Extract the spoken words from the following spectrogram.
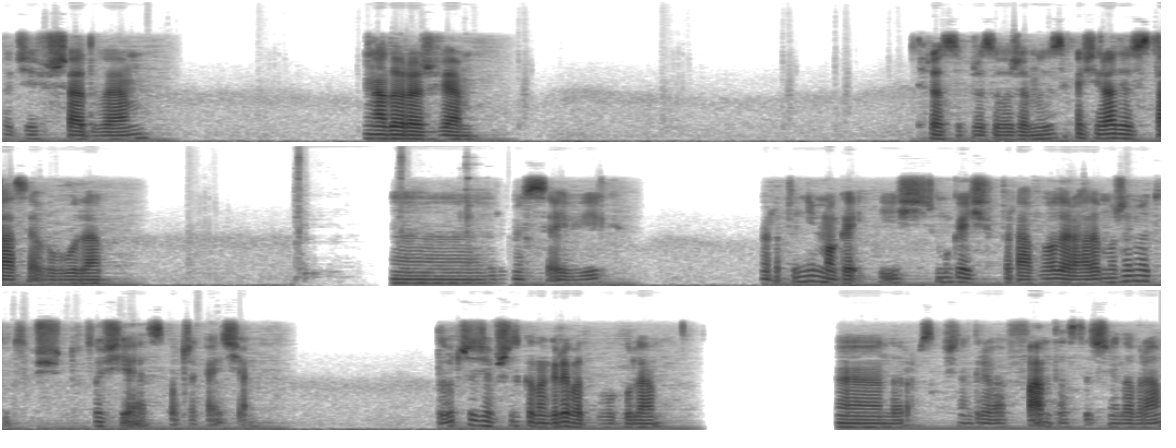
To gdzie wszedłem. No dobra, już wiem. Teraz sobie założyłem. No to jest jakaś radiostacja w ogóle. Eee, Zróbmy saveik. Dobra, tu nie mogę iść. Mogę iść w prawo, dobra, ale możemy tu coś, tu coś jest. Poczekajcie. Zobaczcie, że wszystko nagrywa tu w ogóle. Eee, dobra, wszystko się nagrywa fantastycznie, dobra.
